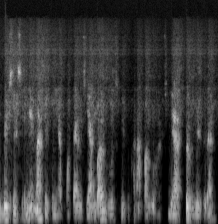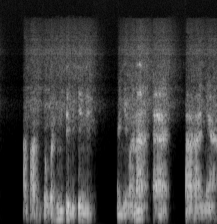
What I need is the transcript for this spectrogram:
bisnis ini masih punya potensi yang bagus gitu, kenapa gue harus jatuh gitu kan? Kenapa harus gue berhenti di sini? Nah, gimana uh, caranya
